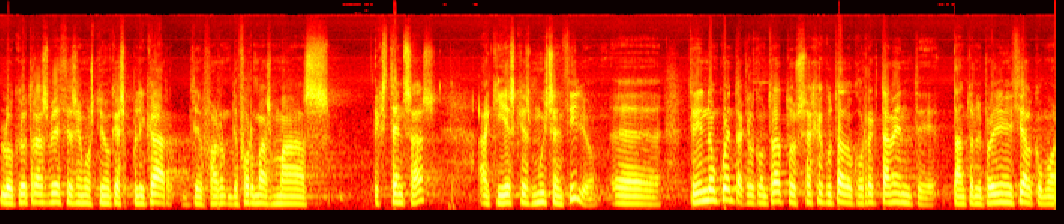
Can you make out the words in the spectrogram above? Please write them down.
lo que otras veces hemos tenido que explicar de, formas más extensas, Aquí es que es muy sencillo. Eh, teniendo en cuenta que el contrato se ha ejecutado correctamente, tanto en el proyecto inicial como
